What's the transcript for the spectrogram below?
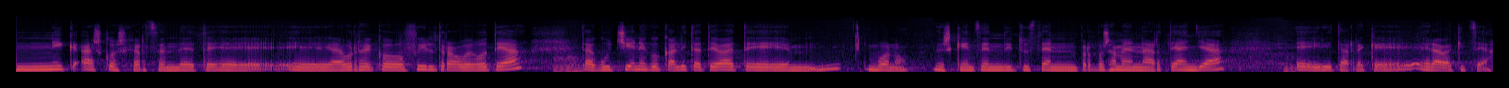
nik asko eskartzen dut e, e, aurreko filtro hau egotea eta gutxieneko kalitate bat e, bueno, eskaintzen dituzten proposamen artean ja e, iritarrek erabakitzea.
